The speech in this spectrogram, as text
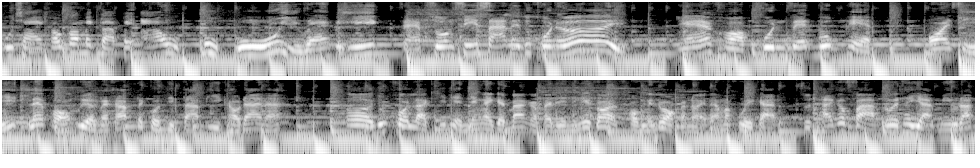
ผู้ชายเขาก็ไม่กลับไปเอาโอ้โหแรงไปอีกแสบซวงซีซาเลยทุกคนเอ้ยยังไงก็ขอบคุณ Facebook เพจออยสีและผองเผือกนะครับไปกดติดตามพี่เขาได้นะเออทุกคนล่ะคิดเห็นยังไงกันบ้างกับประเด็นนี้ก็คอมเมนต์บอกกันหน่อยนะมาคุยกัน สุดท้ายก็ฝากด้วยถ้าอยากมีรัก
